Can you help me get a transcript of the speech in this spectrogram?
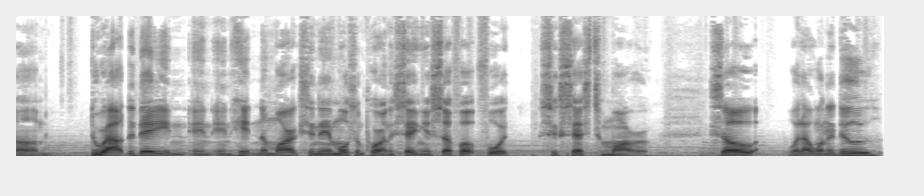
um, throughout the day and, and, and hitting the marks, and then most importantly, setting yourself up for success tomorrow. So, what I want to do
